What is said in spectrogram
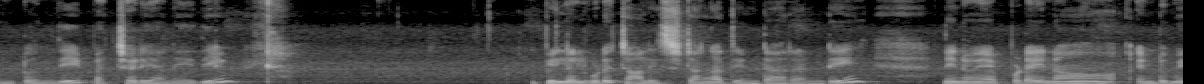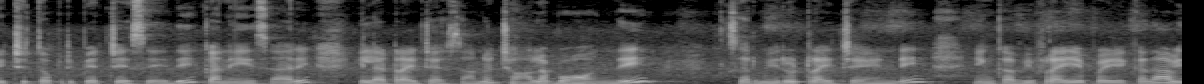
ఉంటుంది పచ్చడి అనేది. పిల్లలు కూడా చాలా ఇష్టంగా తింటారండి. నేను ఎప్పుడైనా ఎండుమిర్చితో ప్రిపేర్ చేసేది కానీ ఈసారి ఇలా ట్రై చేస్తాను చాలా బాగుంది. సరే మీరు ట్రై చేయండి. ఇంకా అవి ఫ్రై అయిపోయాయి కదా అవి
